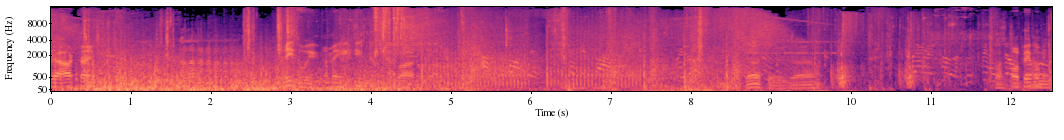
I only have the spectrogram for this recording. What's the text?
I got Octane. No, no, no, no, no, no, no. He's weak. I mean, he's good spot. That's it, yeah. More people? Dummy.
